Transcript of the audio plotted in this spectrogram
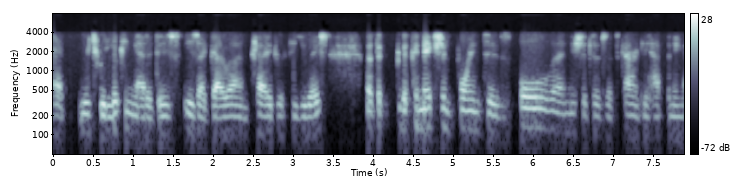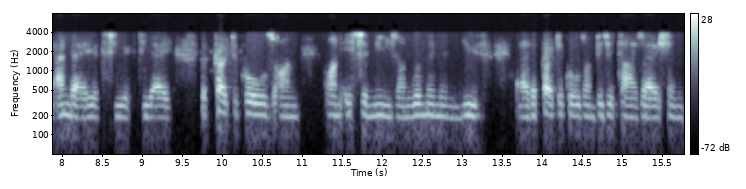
at which we're looking at it is is AGOA and trade with the US. But the, the connection point is all the initiatives that's currently happening under AFCFTA, the protocols on on SMEs, on women and youth, uh, the protocols on digitization,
